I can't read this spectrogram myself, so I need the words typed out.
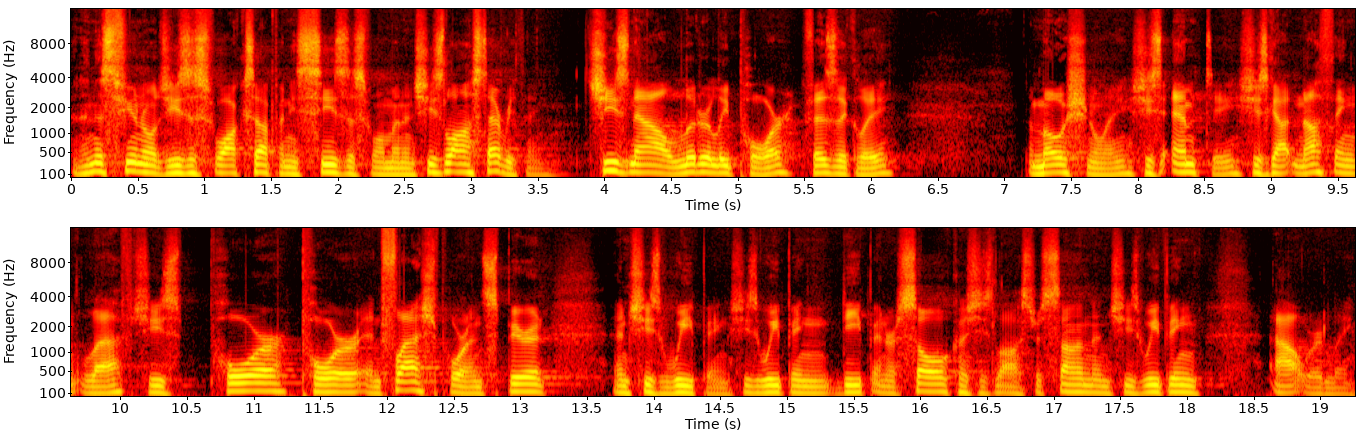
And in this funeral, Jesus walks up and he sees this woman, and she's lost everything. She's now literally poor physically, emotionally. She's empty. She's got nothing left. She's poor, poor in flesh, poor in spirit and she's weeping. She's weeping deep in her soul because she's lost her son, and she's weeping outwardly.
